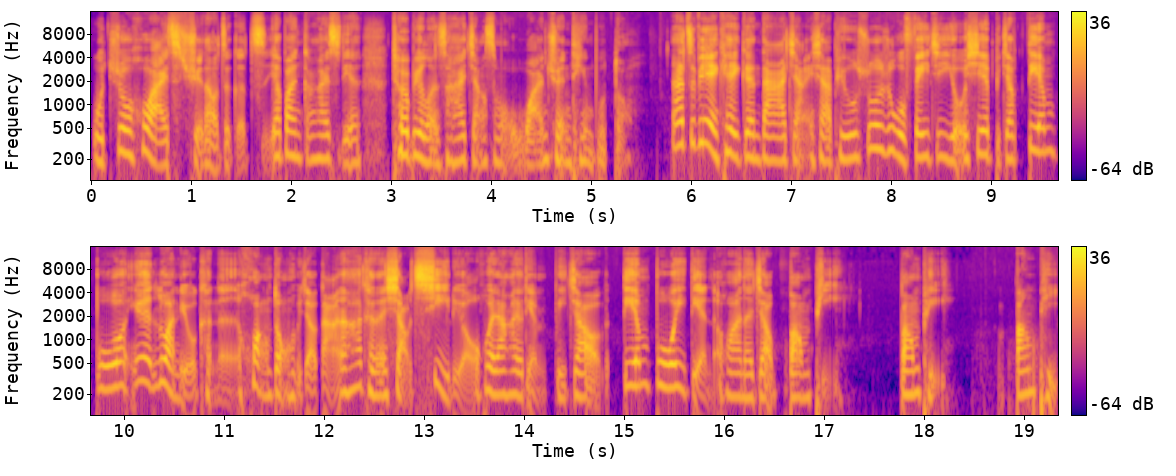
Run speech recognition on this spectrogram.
我就后来学到这个字。要不然刚开始连 turbulence 还讲什么，我完全听不懂。那这边也可以跟大家讲一下，比如说，如果飞机有一些比较颠簸，因为乱流可能晃动会比较大，那它可能小气流会让它有点比较颠簸一点的话那，叫 bumpy，bumpy，bumpy。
